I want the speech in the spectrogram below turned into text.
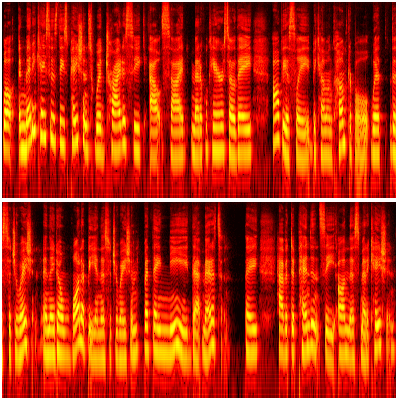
Well in many cases these patients would try to seek outside medical care so they obviously become uncomfortable with the situation and they don't want to be in this situation but they need that medicine. They have a dependency on this medication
